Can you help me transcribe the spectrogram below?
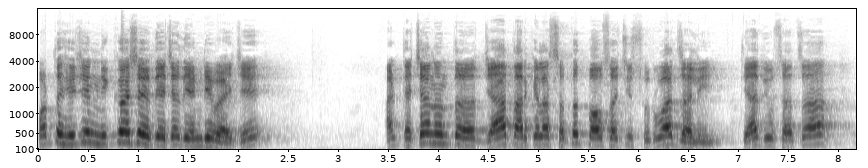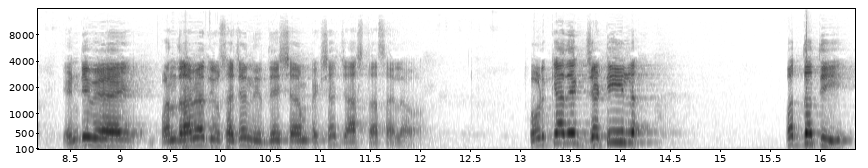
फक्त हे जे निकष आहेत त्याच्यात व्हायचे आणि त्याच्यानंतर ज्या तारखेला सतत पावसाची सुरुवात झाली त्या दिवसाचा एन डी आय पंधराव्या दिवसाच्या निर्देशांपेक्षा जास्त असायला हवा. थोडक्यात एक जटिल पद्धती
